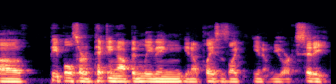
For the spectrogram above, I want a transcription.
of people sort of picking up and leaving you know places like you know New York City.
